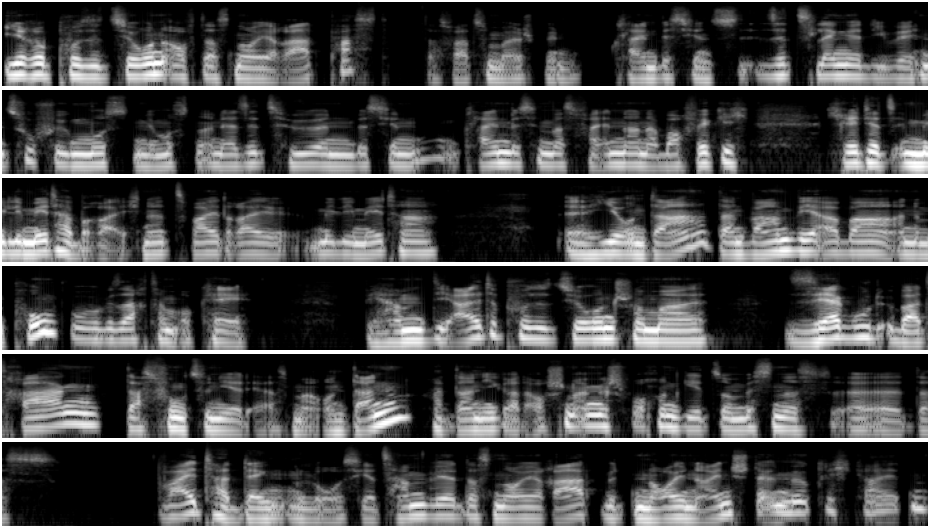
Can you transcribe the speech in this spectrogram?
ihre Position auf das neue Rad passt. Das war zum Beispiel ein klein bisschen Sitzlänge, die wir hinzufügen mussten. Wir mussten an der Sitzhöhe ein bisschen, ein klein bisschen was verändern, aber auch wirklich, ich rede jetzt im Millimeterbereich, ne? zwei, drei Millimeter äh, hier und da. Dann waren wir aber an einem Punkt, wo wir gesagt haben, okay, wir haben die alte Position schon mal sehr gut übertragen. Das funktioniert erstmal. Und dann, hat Dani gerade auch schon angesprochen, geht so ein bisschen das, äh, das Weiterdenken los. Jetzt haben wir das neue Rad mit neuen Einstellmöglichkeiten,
